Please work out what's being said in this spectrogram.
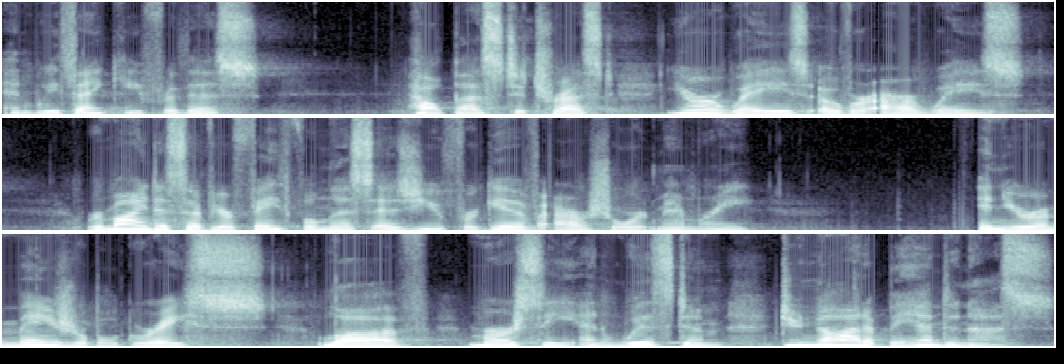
and we thank you for this. Help us to trust your ways over our ways. Remind us of your faithfulness as you forgive our short memory. In your immeasurable grace, love, mercy, and wisdom, do not abandon us,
